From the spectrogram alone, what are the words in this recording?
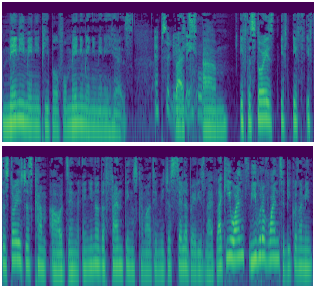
many, many people for many, many, many years. Absolutely. But um, if the stories, if if if the stories just come out and and you know the fun things come out and we just celebrate his life like he wants, he would have wanted because I mean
